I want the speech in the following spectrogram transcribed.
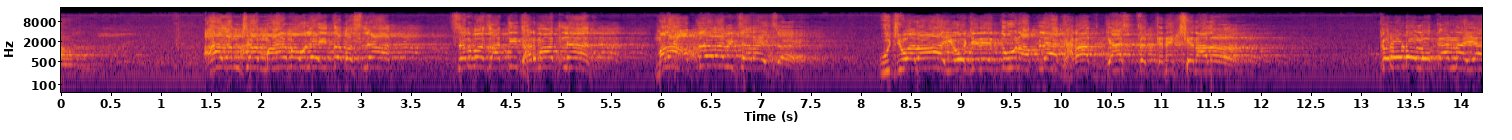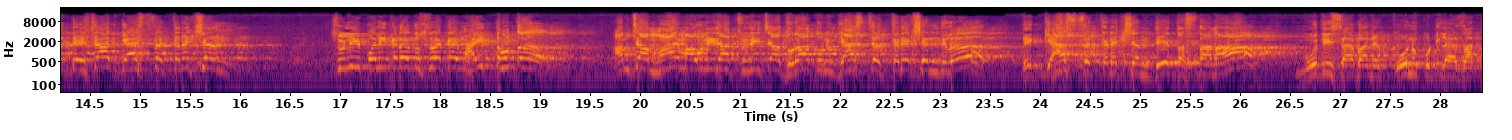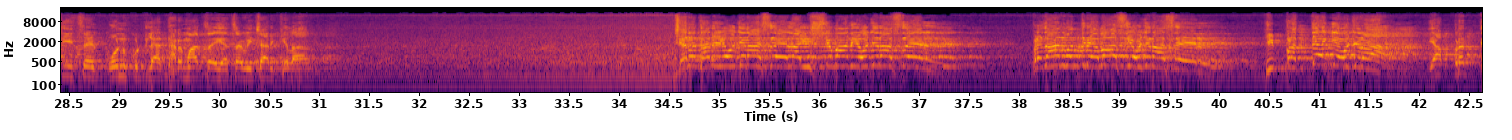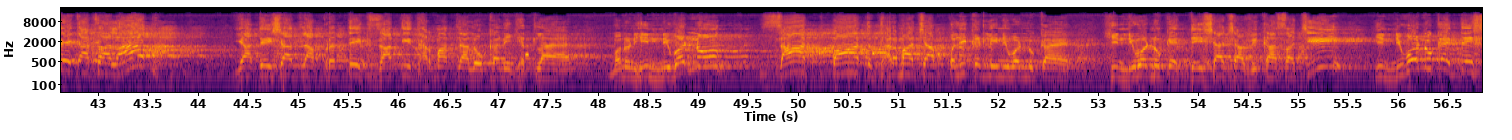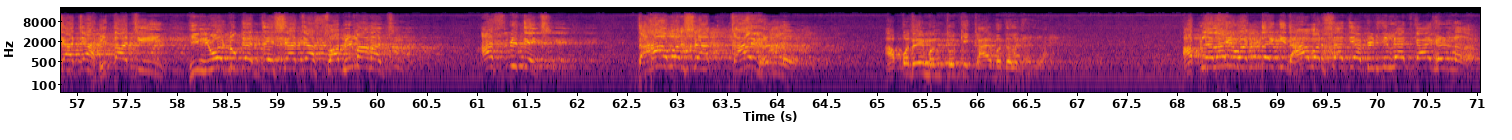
आज आमच्या मायमावल्या इथं बसल्यात सर्व जाती धर्मातल्यात. मला आपल्याला विचारायचं आहे उज्ज्वला योजनेतून आपल्या घरात गॅसचं कनेक्शन आलं. करोडो लोकांना या देशात गॅसचं कनेक्शन चुली पलीकडे दुसरं काही माहीत नव्हतं. आमच्या माय माऊलीला चुलीच्या धुरातून गॅसचं कनेक्शन दिलं. हे गॅसचं कनेक्शन देत असताना मोदी साहेबाने कोण कुठल्या जातीचं कोण कुठल्या धर्माचं याचा विचार केला. जनधन योजना असेल आयुष्यमान योजना असेल प्रधानमंत्री आवास योजना असेल ही प्रत्येक योजना या प्रत्येकाचा लाभ या देशातल्या प्रत्येक जाती धर्मातल्या लोकांनी घेतलाय. म्हणून ही निवडणूक जात पात धर्माच्या पलीकडली निवडणूक आहे. ही निवडणूक आहे देशाच्या विकासाची ही निवडणूक आहे देशाच्या हिताची ही निवडणूक आहे देशाच्या स्वाभिमानाची अस्मितेची. दहा वर्षात काय घडलं? आपणही म्हणतो की काय बदल घडला? आपल्यालाही वाटतंय की दहा वर्षात या बीड जिल्ह्यात काय घडलं?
